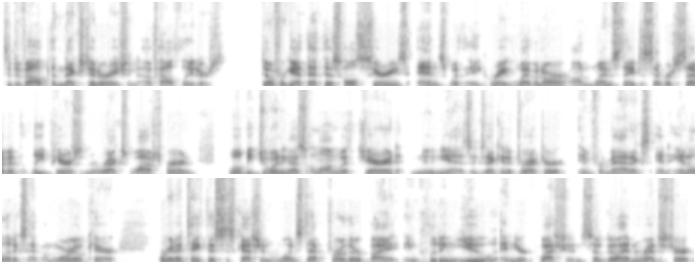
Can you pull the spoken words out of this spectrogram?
to develop the next generation of health leaders. Don't forget that this whole series ends with a great webinar on Wednesday, December 7th. Lee Pierce and Rex Washburn will be joining us, along with Jared Nunez, Executive Director, Informatics and Analytics at Memorial Care. We're going to take this discussion one step further by including you and your questions. So go ahead and register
